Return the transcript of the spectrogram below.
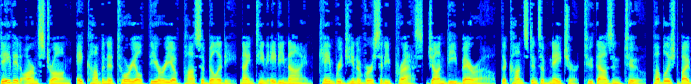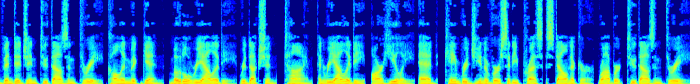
David Armstrong, A Combinatorial Theory of Possibility 1989, Cambridge University Press John D. Barrow, The Constants of Nature 2002, published by Vintage in 2003 Colin McGinn, Modal Reality Reduction, Time, and Reality, R. Healey ed., Cambridge University Press Stalnaker, Robert 2003.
